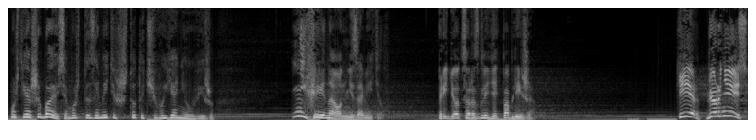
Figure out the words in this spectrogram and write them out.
«Может, я ошибаюсь, а может, ты заметишь что-то, чего я не увижу?» «Ни хрена он не заметил! Придется разглядеть поближе!» «Кир, вернись!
